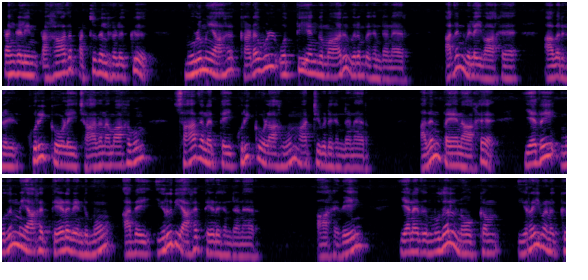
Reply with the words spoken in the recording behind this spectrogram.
தங்களின் தகாத பற்றுதல்களுக்கு முழுமையாக கடவுள் ஒத்தியங்குமாறு விரும்புகின்றனர். அதன் விளைவாக அவர்கள் குறிக்கோளை சாதனமாகவும் சாதனத்தை குறிக்கோளாகவும் மாற்றிவிடுகின்றனர். அதன் பயனாக எதை முதன்மையாக தேட வேண்டுமோ அதை இறுதியாக தேடுகின்றனர். ஆகவே எனது முதல் நோக்கம் இறைவனுக்கு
